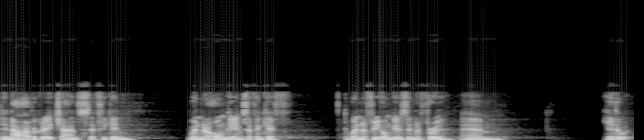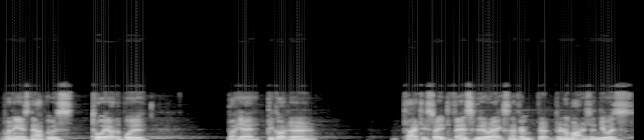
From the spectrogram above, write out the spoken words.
they now have a great chance if they can win their home games. I think if they win their three home games, then they're through. Um, yeah, the win against Napoli was totally out of the blue. But yeah, they got their tactics right. Defensively, were excellent. I think Bruno Martins Indi was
